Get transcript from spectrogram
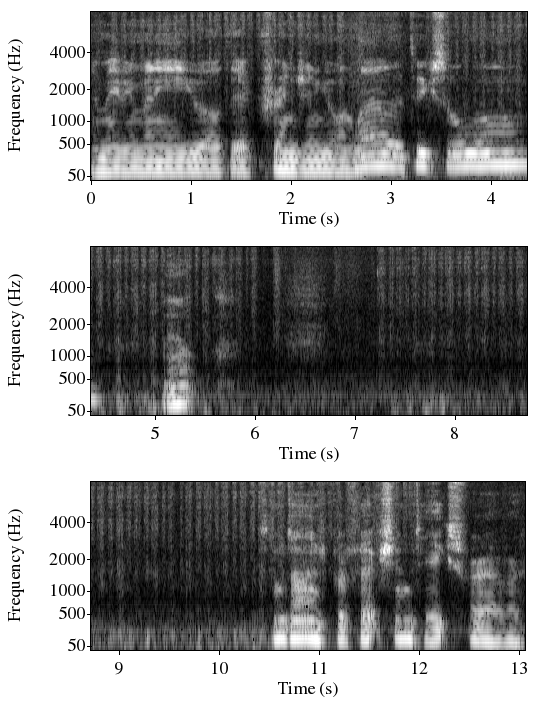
And maybe many of you out there cringing, going, wow, that takes so long. Well, sometimes perfection takes forever.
